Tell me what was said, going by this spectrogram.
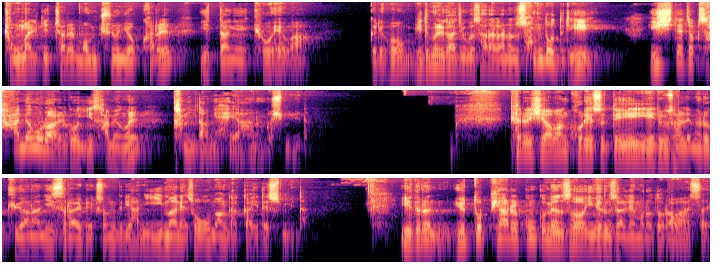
종말 기차를 멈추는 역할을 이 땅의 교회와 그리고 믿음을 가지고 살아가는 성도들이 이 시대적 사명으로 알고 이 사명을 감당해야 하는 것입니다. 페르시아 왕 고레스 때에 예루살렘으로 귀환한 이스라엘 백성들이 한 2만에서 5만 가까이 됐습니다. 이들은 유토피아를 꿈꾸면서 예루살렘으로 돌아왔어요.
